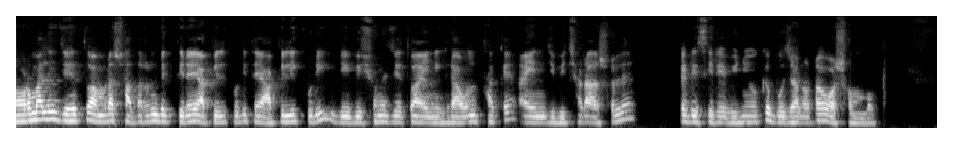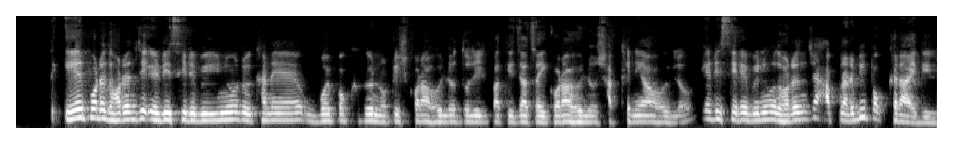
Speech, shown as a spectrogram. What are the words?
নর্মালি যেহেতু আমরা সাধারণ ব্যক্তিরাই আপিল করি, তাই আপিলই করি। রিভিশনে যেহেতু আইনি গ্রাউন্ড থাকে, আইনজীবী ছাড়া আসলে এডিসি রেভিনিউকে বোঝানোটাও অসম্ভব। এরপরে ধরেন যে এডিসি রেভিনিউর ওইখানে উভয় পক্ষকে নোটিশ করা হইল দলিল পাতি যাচাই করা হইল, সাক্ষী নেওয়া হইল। এডিসি রেভিনিউ ধরেন যে আপনার বিপক্ষে রায় দিল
